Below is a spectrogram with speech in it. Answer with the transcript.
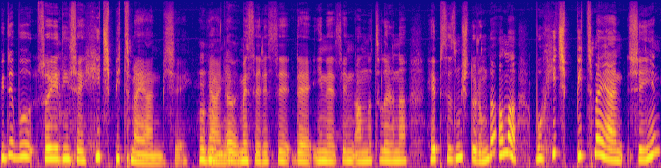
Bir de bu söylediğin şey hiç bitmeyen bir şey. Yani evet. meselesi de yine senin anlatılarına hep sızmış durumda ama bu hiç bitmeyen şeyin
